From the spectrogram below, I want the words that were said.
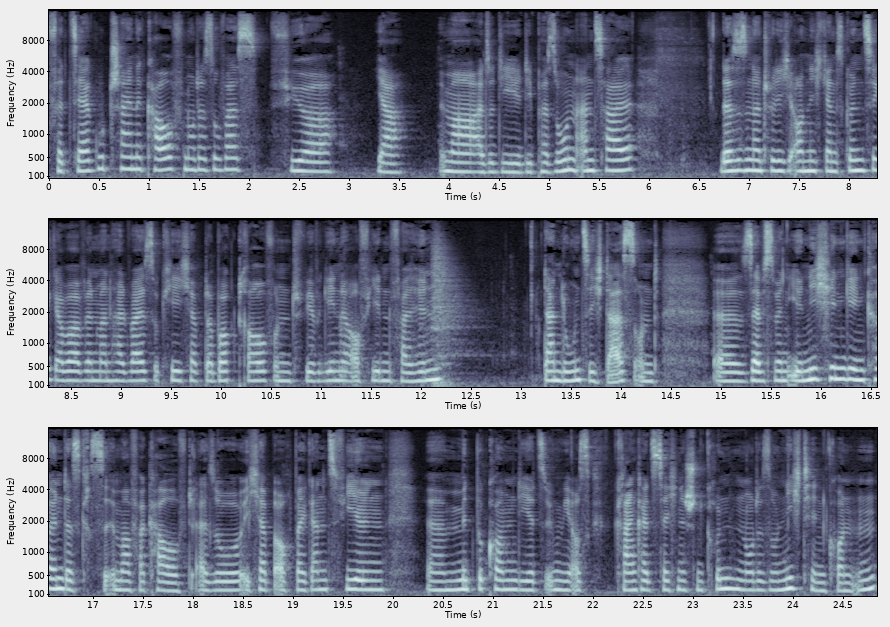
Verzehrgutscheine kaufen oder sowas für, ja, immer, also die, die Personenanzahl. Das ist natürlich auch nicht ganz günstig, aber wenn man halt weiß, okay, ich habe da Bock drauf und wir gehen da auf jeden Fall hin, dann lohnt sich das. Und äh, selbst wenn ihr nicht hingehen könnt, das kriegst du immer verkauft. Also ich habe auch bei ganz vielen äh, mitbekommen, die jetzt irgendwie aus krankheitstechnischen Gründen oder so nicht hin konnten,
